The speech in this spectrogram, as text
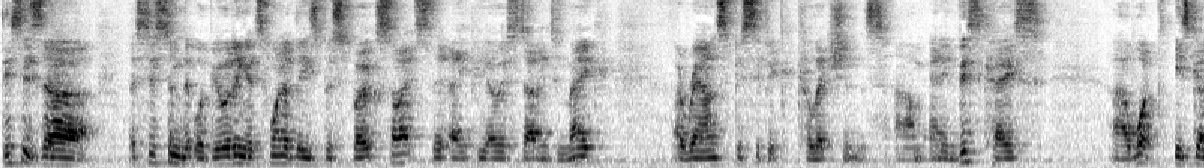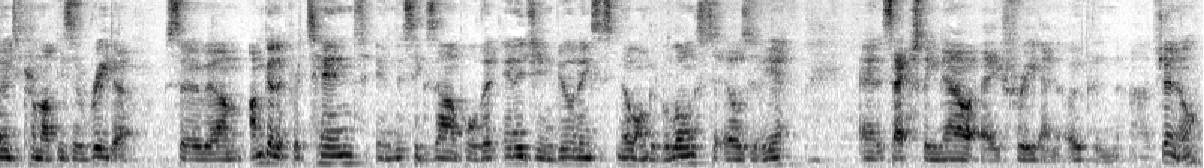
This is a, a system that we're building. It's one of these bespoke sites that APO is starting to make around specific collections. Um, and in this case, uh, what is going to come up is a reader. So um, I'm going to pretend in this example that energy in buildings no longer belongs to Elsevier and it's actually now a free and open uh, journal.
